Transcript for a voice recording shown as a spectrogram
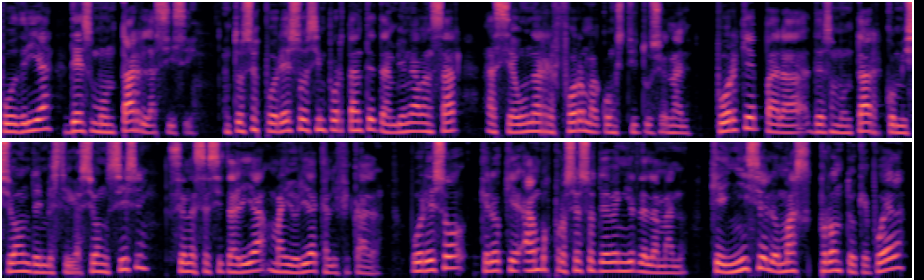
podría desmontar la CICI. Entonces, por eso es importante también avanzar hacia una reforma constitucional, porque para desmontar comisión de investigación CICI se necesitaría mayoría calificada. Por eso creo que ambos procesos deben ir de la mano, que inicie lo más pronto que pueda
